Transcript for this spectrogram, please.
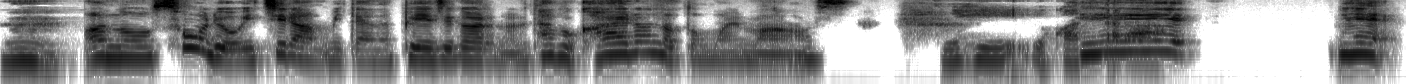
うん。あの、送料一覧みたいなページがあるので、多分買えるんだと思います。ぜひよかったら、ええね、ち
